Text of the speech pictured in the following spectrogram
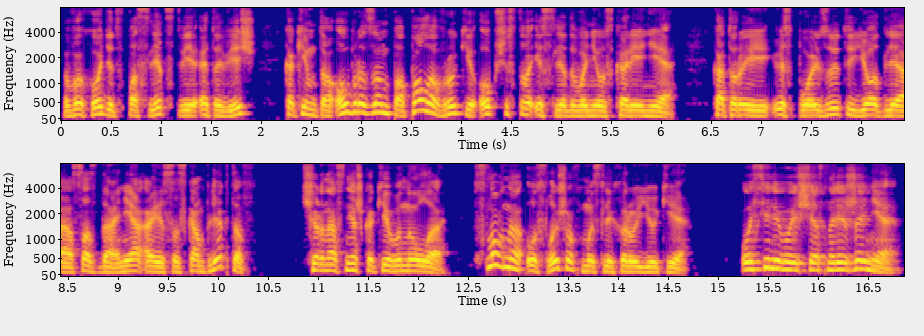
Выходит, впоследствии эта вещь каким-то образом попала в руки общества исследования ускорения, которые используют её для создания АСС-комплектов? Черноснежка кивнула, словно услышав мысли Харуюки. Усиливающее снаряжение,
